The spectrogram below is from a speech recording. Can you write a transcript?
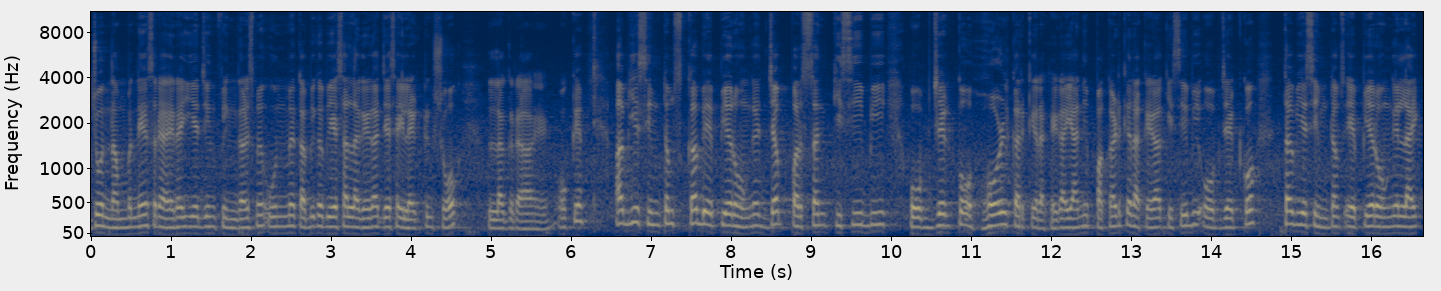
जो नंबनेस रह रही है जिन फिंगर्स में, उनमें कभी कभी ऐसा लगेगा जैसे इलेक्ट्रिक शॉक लग रहा है ओके अब ये सिम्टम्स कब अपियर होंगे? जब पर्सन किसी भी ऑब्जेक्ट को होल्ड करके रखेगा, यानी पकड़ के रखेगा किसी भी ऑब्जेक्ट को, तब ये सिम्टम्स अपियर होंगे लाइक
